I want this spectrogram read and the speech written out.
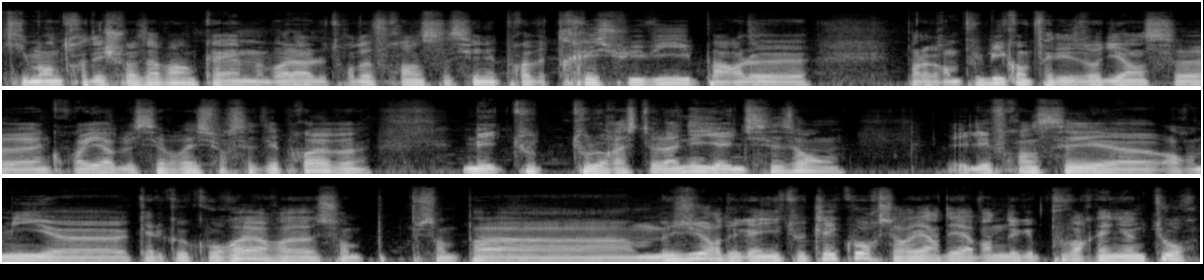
qui montre des choses avant quand même. Voilà, le Tour de France, c'est une épreuve très suivie par le par le grand public. On fait des audiences euh, incroyables, c'est vrai, sur cette épreuve. Mais tout, tout le reste de l'année, il y a une saison. Et les Français, euh, hormis quelques coureurs, sont sont pas en mesure de gagner toutes les courses. Regardez, avant de pouvoir gagner un Tour,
